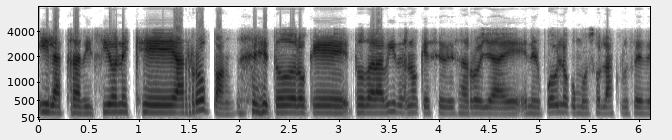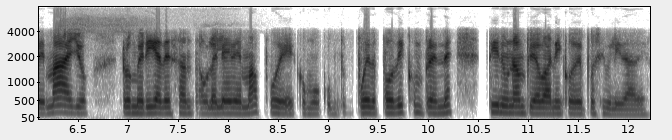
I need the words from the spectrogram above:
y las tradiciones que arropan todo lo que toda la vida ¿no? que se desarrolla e, en el pueblo como son las cruces de mayo romería de Santa Eulalia y demás pues como podéis comprender tiene un amplio abanico de posibilidades.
